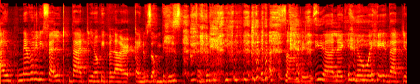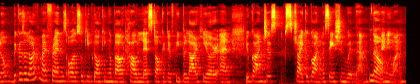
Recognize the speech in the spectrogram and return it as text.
I never really felt that you know people are kind of zombies. Zombies. yeah, like in a way that you know because a lot of my friends also keep talking about how less talkative people are here, and you can't just strike a conversation with them. No. with anyone.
